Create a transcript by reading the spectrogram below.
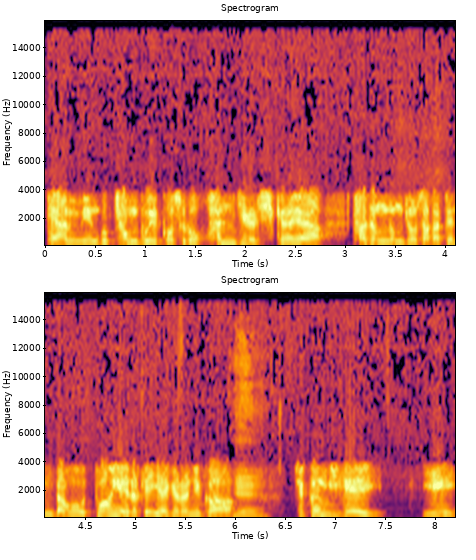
대한민국 정부의 것으로 환지를 시켜야 타당성 조사가 된다고 또 이렇게 얘기를 하니까 예. 지금 이게 이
